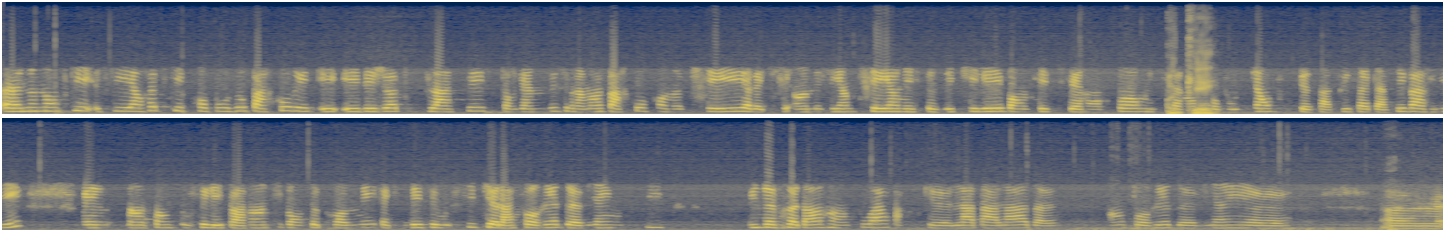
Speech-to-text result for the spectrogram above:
Euh, non, non, ce qui est, ce qui est- en fait, ce qui est proposé au parcours est, est- est déjà tout placé, c'est organisé. C'est vraiment un parcours qu'on a créé avec, en essayant de créer un espèce d'équilibre entre les différentes formes, les différentes propositions pour que ça puisse être assez varié. Mais dans le sens où c'est les parents qui vont se promener. L'idée, c'est aussi que la forêt devient aussi une œuvre d'art en soi parce que la balade euh, en forêt devient euh, euh,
